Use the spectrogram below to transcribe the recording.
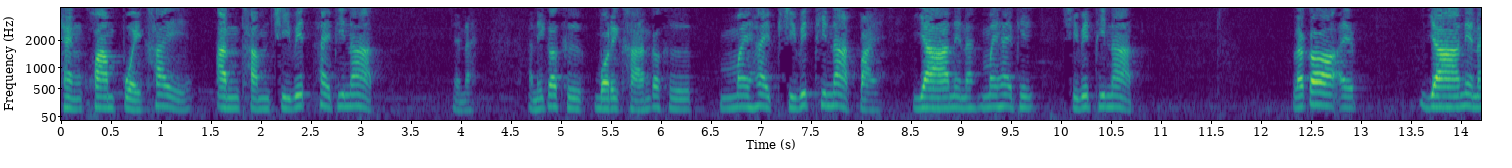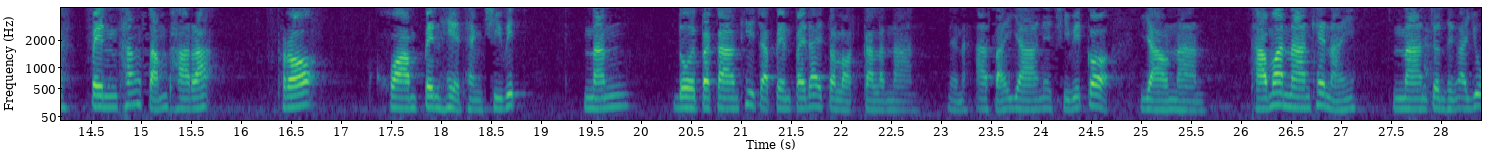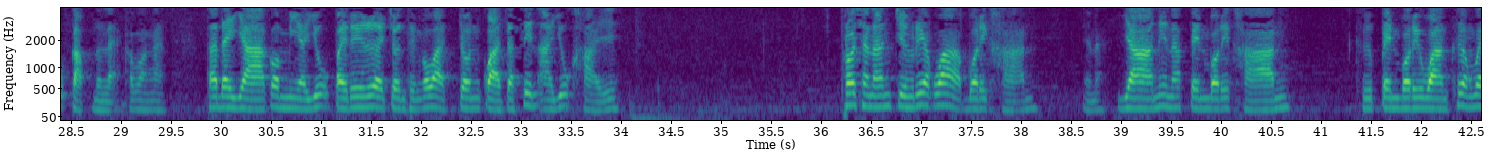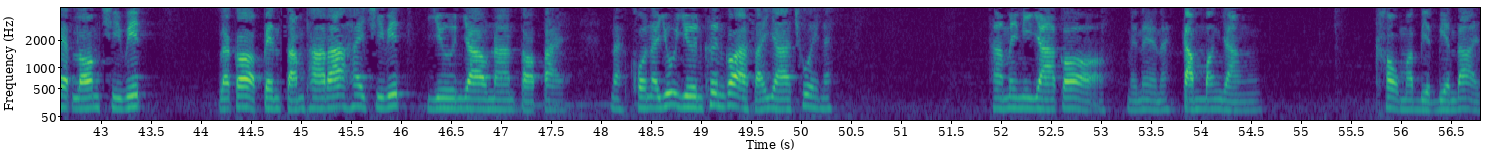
แห่งความป่วยไข้อันทำชีวิตให้พินาศเห็นไหมอันนี้ก็คือบริขารก็คือ ไม่ให้ชีวิตพินาศไป ยาเนี่ยนะไม่ให้ชีวิตพินาศแล้วก็ไอยาเนี่ยนะเป็นทั้งสัมภาระ เพราะความเป็นเหตุแห่งชีวิต นั้นโดยประการที่จะเป็นไปได้ตลอดกาลนานเนี่ยนะอาศัยยาเนี่ยชีวิตก็ยาวนาน ถามว่านานแค่ไหน นานจนถึงอายุกลับนั่นแหละคำว่างั้นถ้าได้ยาก็มีอายุไปเรื่อยๆ จนถึงก็ว่าจนกว่าจะสิ้นอายุไข เพราะฉะนั้นจึงเรียกว่าบริขารเนี่ยนะยาเนี่ยนะเป็นบริขารคือเป็นบริวารเครื่องแวดล้อมชีวิต แล้วก็เป็นสัมภาระให้ชีวิตยืนยาวนานต่อไปนะคนอายุยืนขึ้นก็อาศัยยาช่วยนะถ้าไม่มียาก็ไม่แน่นะกรรมบางอย่างเข้ามาเบียดเบียนได้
